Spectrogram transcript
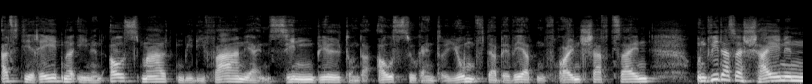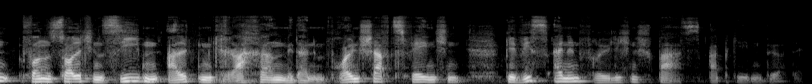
als die Redner ihnen ausmalten, wie die Fahne ein Sinnbild und der Auszug ein Triumph der bewährten Freundschaft seien und wie das Erscheinen von solchen sieben alten Krachern mit einem Freundschaftsfähnchen gewiss einen fröhlichen Spaß abgeben würde.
